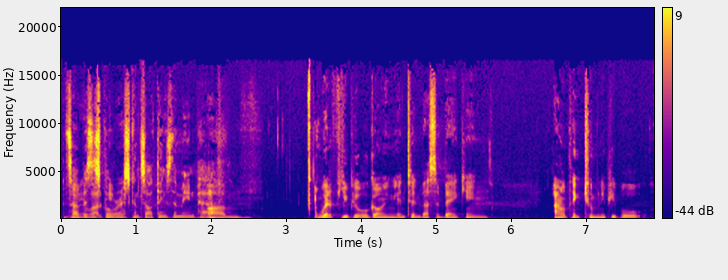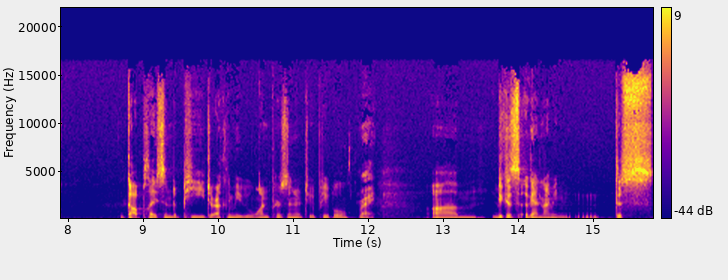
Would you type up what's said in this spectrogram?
That's how business school works. Consulting's the main path. Um, with a few people going into investment banking, I don't think too many people got placed into P directly. Maybe one person or two people. right. Um, because again, I mean, this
